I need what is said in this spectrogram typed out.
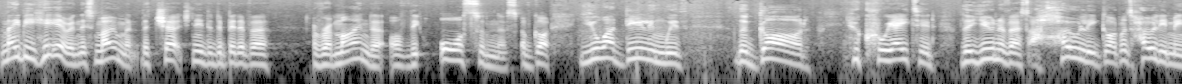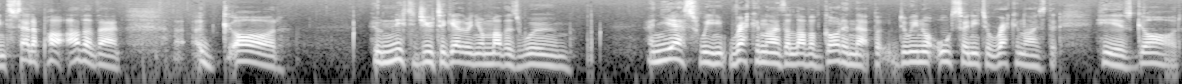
maybe here in this moment, the church needed a bit of a, a reminder of the awesomeness of God. You are dealing with the God who created the universe, a holy God. What does holy mean? Set apart, other than. Uh, a God who knitted you together in your mother's womb. And yes, we recognize the love of God in that, but do we not also need to recognize that He is God?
